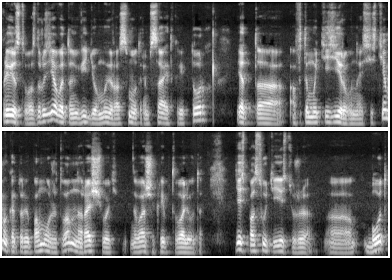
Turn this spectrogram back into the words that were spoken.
Приветствую вас, друзья! В этом видео мы рассмотрим сайт Cryptorg. Это автоматизированная система, которая поможет вам наращивать ваши криптовалюты. Здесь, по сути, есть уже э, бот,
